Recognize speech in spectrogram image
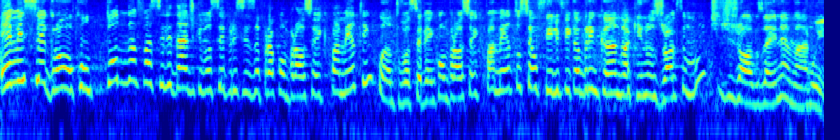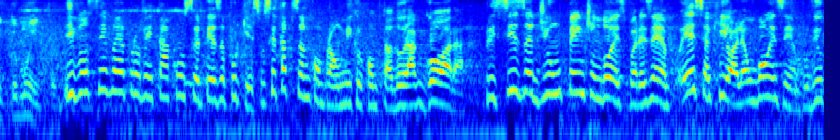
MC Grow, com toda a facilidade que você precisa para comprar o seu equipamento, enquanto você vem comprar o seu equipamento, o seu filho fica brincando aqui nos jogos. Tem um monte de jogos aí, né, Marcos? Muito, muito. E você vai aproveitar com certeza, porque se você está precisando comprar um microcomputador agora, precisa de um Pentium 2, por exemplo, esse aqui, olha, é um bom exemplo, viu?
